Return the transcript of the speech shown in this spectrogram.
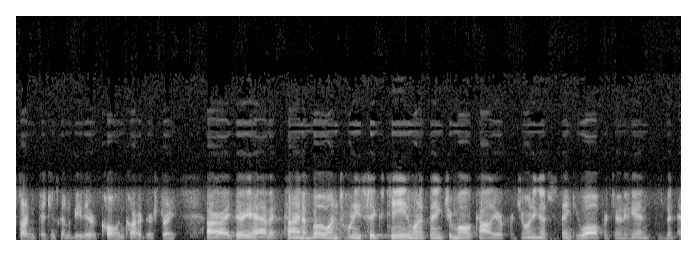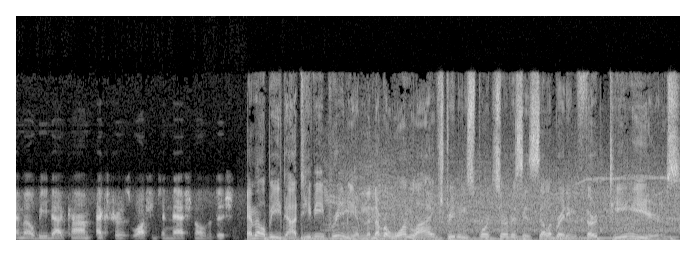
Starting pitching is going to be their calling card, and their strength. All right, there you have it. Tying a bow on 2016. I want to thank Jamal Collier for joining us. Thank you all for tuning in. This has been MLB.com Extras, Washington Nationals edition. MLB.tv Premium, the number one live streaming sports service, is celebrating 13 years.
